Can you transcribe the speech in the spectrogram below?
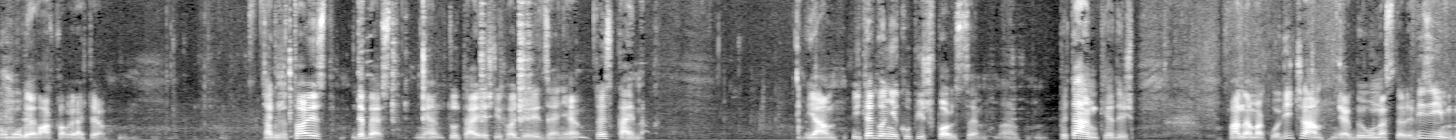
pomówię, tak wiecie, Także to jest the best, nie? Tutaj, jeśli chodzi o jedzenie, to jest kajmak. Ja, I tego nie kupisz w Polsce. Pytałem kiedyś pana Makłowicza, jak był u nas w telewizji,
